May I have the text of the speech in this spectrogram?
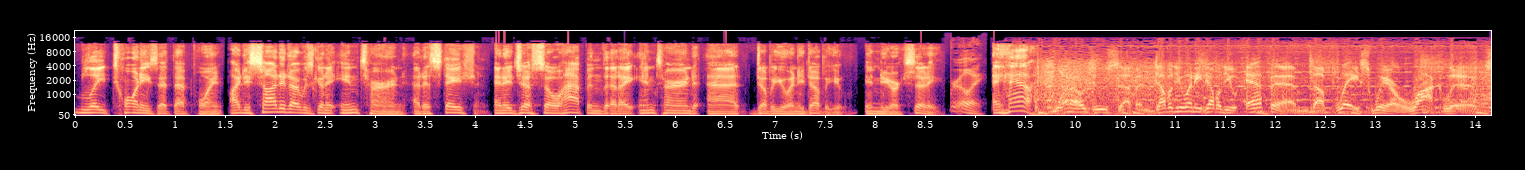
late 20s at that point. I decided I was going to intern at a station. And it just so happened that I interned at WNEW in New York City. Really? Yeah. 1027 WNEW FM, the place where rock lives.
